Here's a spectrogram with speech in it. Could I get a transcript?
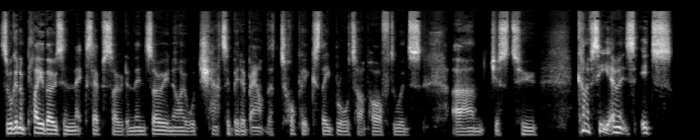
So we're going to play those in the next episode, and then Zoe and I will chat a bit about the topics they brought up afterwards, um, just to kind of see. And it's it's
